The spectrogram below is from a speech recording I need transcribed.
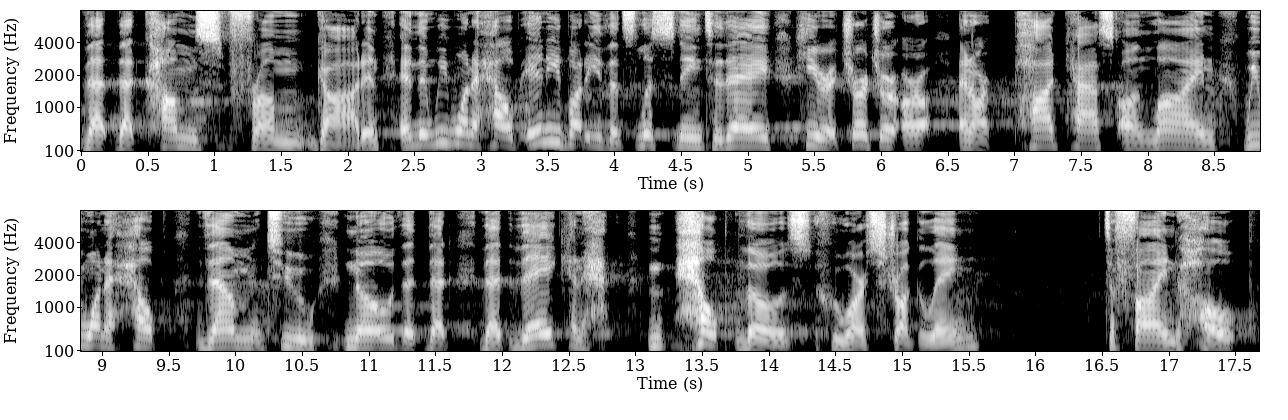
that, that comes from God. And, and then we want to help anybody that's listening today here at church or, or in our podcast online. We want to help them to know that, that, that they can help those who are struggling to find hope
